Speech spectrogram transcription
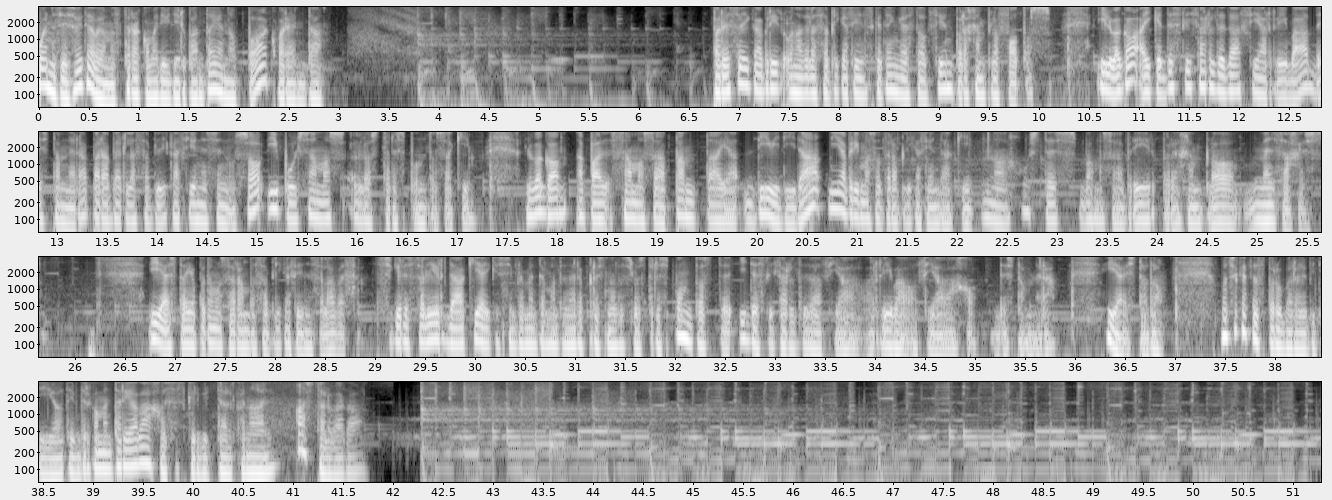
Bueno, sí, hoy te voy a mostrar cómo dividir pantalla en Oppo A40. Para eso hay que abrir una de las aplicaciones que tenga esta opción, por ejemplo fotos. Y luego hay que deslizar el dedo hacia arriba de esta manera para ver las aplicaciones en uso y pulsamos los tres puntos aquí. Luego pasamos a pantalla dividida y abrimos otra aplicación de aquí. No ajustes, vamos a abrir por ejemplo mensajes. Y ya está, ya podemos usar ambas aplicaciones a la vez. Si quieres salir de aquí hay que simplemente mantener presionados los tres puntos y deslizar el dedo hacia arriba o hacia abajo, de esta manera. Y ya es todo. Muchas gracias por ver el vídeo, te invito a comentario abajo, suscribirte al canal. Hasta luego.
